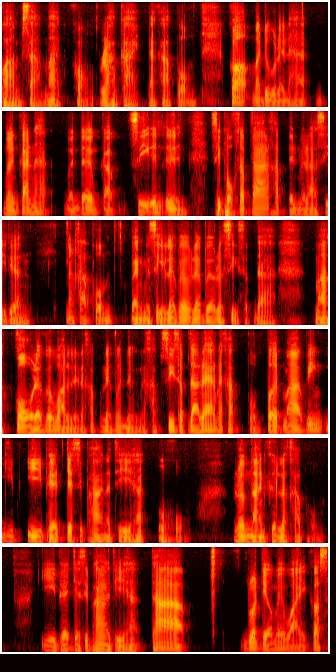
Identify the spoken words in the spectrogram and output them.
ความสามารถของร่างกายนะครับผม ก็มาดูเลยนะฮะ เหมือนกันนะฮะ เหมือนเดิมกับสีอื่น ๆ 16 สัปดาห์ครับ เป็นเวลา 4 เดือนนะครับผมแบ่งเป็น4เลเวลเลเวลละ4สัปดาห์ มา go level 1เลยนะครับ level 1นะครับ4สัปดาห์แรกนะครับ ผมเปิดมาวิ่ง e pace 75 นาทีฮะ โอ้โห เริ่มนานขึ้นแล้วครับผม e pace 75 นาทีฮะ ถ้า รวดเดียวไม่ไหวก็ส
